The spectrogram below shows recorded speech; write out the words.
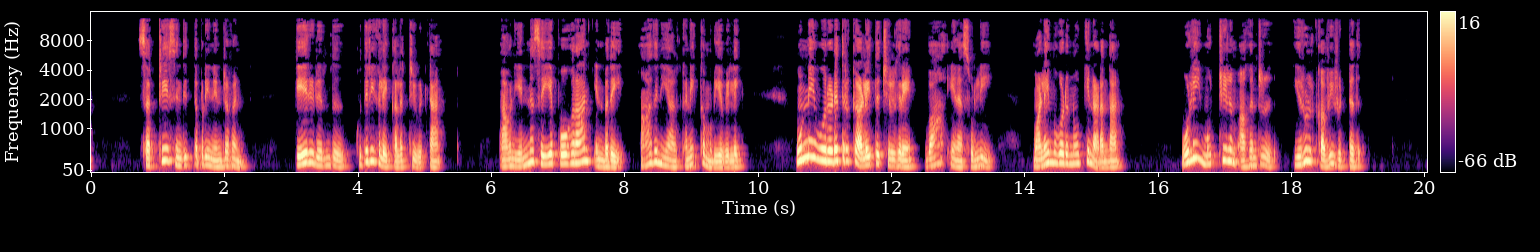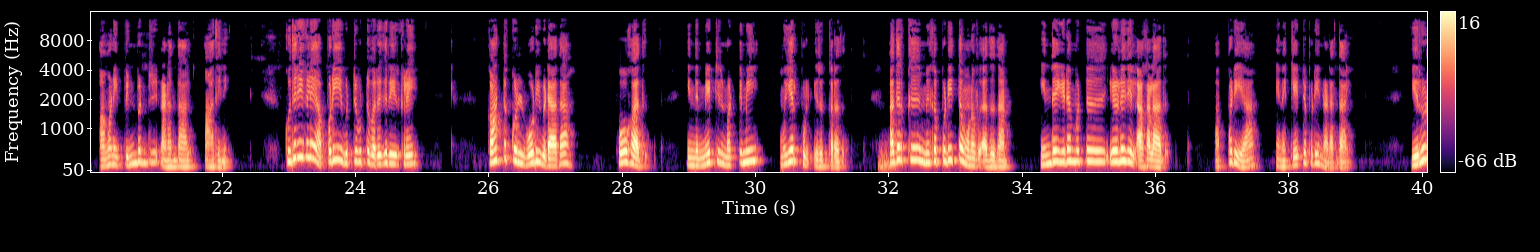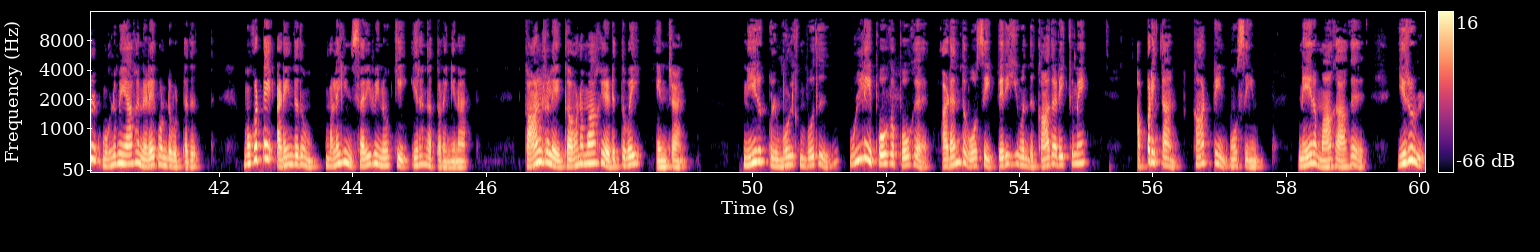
சற்றே சிந்தித்தபடி நின்றவன் தேரிலிருந்து குதிரைகளை கலற்றி விட்டான் அவன் என்ன செய்யப் போகிறான் என்பதை ஆதினியால் கணிக்க முடியவில்லை. உன்னை ஓரிடத்திற்கு அழைத்துச் செல்கிறேன் வா என சொல்லி மலைமுகடு நோக்கி நடந்தான். ஒளி முற்றிலும் அகன்று இருள் கவிவிட்டது. அவனை பின்பற்றி நடந்தாள் ஆதினி. குதிரைகளை அப்படியே விட்டுவிட்டு வருகிறீர்களே. காட்டுக்குள் ஓடிவிடாதா? போகாது. இந்த மேட்டில் மட்டுமே முயற்புல் இருக்கிறது. அதற்கு மிக பிடித்த உணவு அதுதான். இந்த இடம் விட்டு எளிதில் அகலாது. அப்படியா? என கேட்டபடி நடந்தாள். இருள் முழுமையாக நிலை கொண்டு விட்டது. முகட்டை அடைந்ததும் மலையின் சரிவை நோக்கி இறங்கத் தொடங்கினான். கால்களை கவனமாக எடுத்துவை என்றான். நீருக்குள் மூழ்கும்போது உள்ளே போக போக அடர்ந்த ஓசை பெருகி வந்து காதடைக்குமே? அப்படித்தான் காற்றின் ஓசையும் நேரமாக ஆக இருள்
